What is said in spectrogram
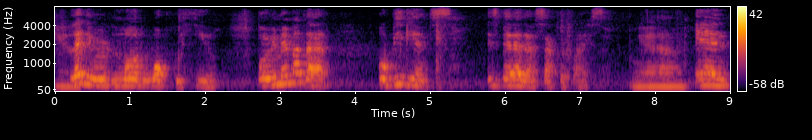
Yeah. Let the Lord walk with you. But remember that obedience is better than sacrifice. Yeah. And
